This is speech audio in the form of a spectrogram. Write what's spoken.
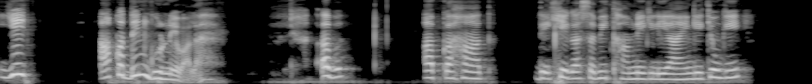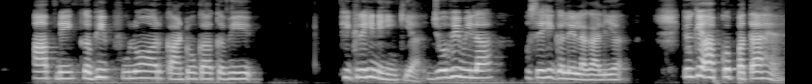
ये आपका दिन घुरने वाला है। अब आपका हाथ देखिएगा, सभी थामने के लिए आएँगे, क्योंकि आपने कभी फूलों और कांटों का कभी फ़िक्र ही नहीं किया। जो भी मिला उसे ही गले लगा लिया। क्योंकि आपको पता है,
